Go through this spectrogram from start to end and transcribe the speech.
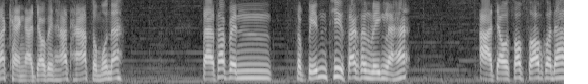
นักแข่งอาจจะเอาเป็นฮาร์ดฮาร์ดสมมุตินะ แต่ถ้าเป็นสปรินที่ซักซันริงแหละฮะอาจจะเอาซอฟซอฟก็ได้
